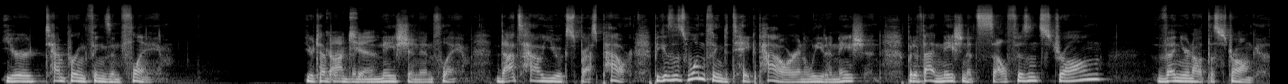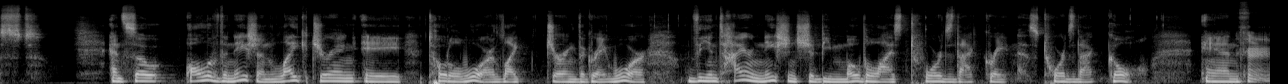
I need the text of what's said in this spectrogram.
You're tempering things in flame. You're tempering gotcha. the nation in flame. That's how you express power. Because it's one thing to take power and lead a nation, but if that nation itself isn't strong, then you're not the strongest. And so all of the nation, like during a total war, like during the Great War, the entire nation should be mobilized towards that greatness, towards that goal. And hmm.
